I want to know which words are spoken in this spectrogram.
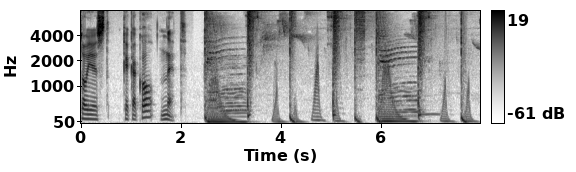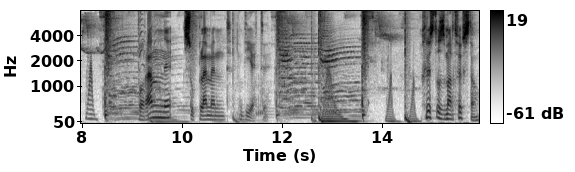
To jest kekako.net. Poranny suplement diety. Chrystus zmartwychwstał.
